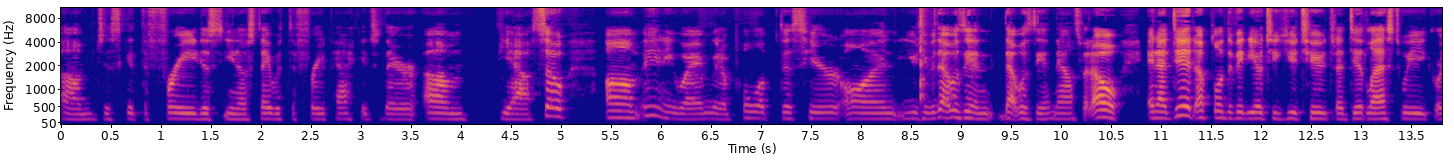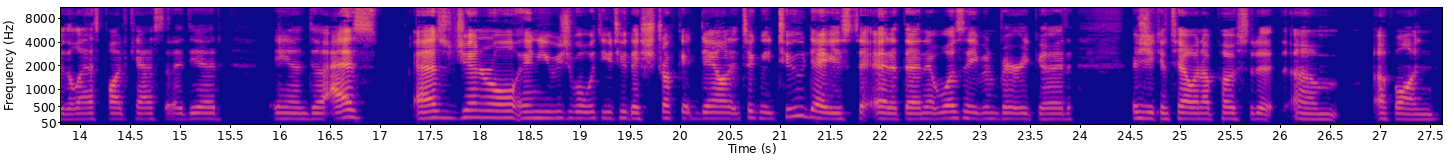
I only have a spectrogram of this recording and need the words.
Um, just get the free, just you know, stay with the free package there. Um, yeah. So, um, anyway, I'm gonna pull up this here on YouTube. That was in that was the announcement. Oh, and I did upload the video to YouTube that I did last week or the last podcast that I did. And uh, as as general and usual with YouTube, they struck it down. It took me two days to edit that, and it wasn't even very good, as you can tell. And I posted it um, up on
